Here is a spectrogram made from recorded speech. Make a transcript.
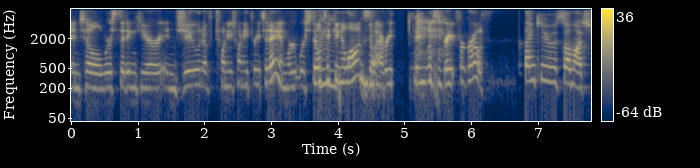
until we're sitting here in June of 2023 today. And we're, we're still mm. ticking along. So everything looks great for growth thank you so much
